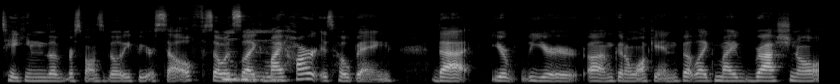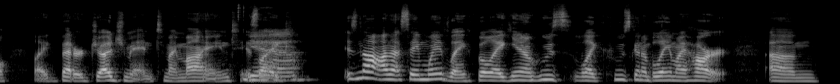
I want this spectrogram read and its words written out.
taking the responsibility for yourself so it's like Mhm. my heart is hoping that you're you're um, gonna walk in but like my rational like better judgment my mind is like is not on that same wavelength but like you know who's like who's gonna blame my heart um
